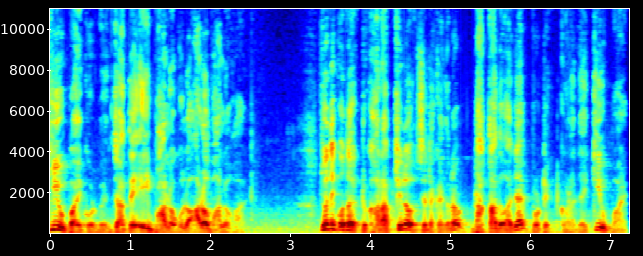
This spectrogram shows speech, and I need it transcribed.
কি উপায় করবেন যাতে এই ভালোগুলো আরও ভালো হয়? যদি কোথাও একটু খারাপ ছিল, সেটাকে যেন ঢাকা দেওয়া যায় প্রোটেক্ট করা যায়। কি উপায়?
